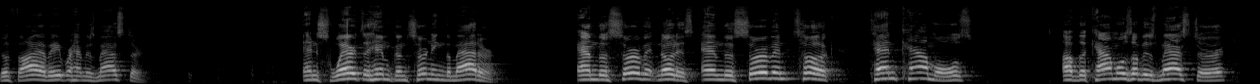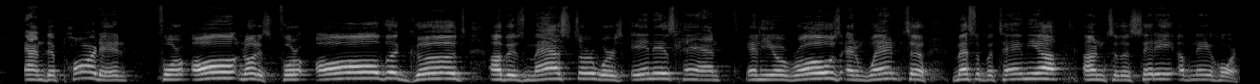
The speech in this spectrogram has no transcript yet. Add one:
the thigh of Abraham, his master, and swear to him concerning the matter. And the servant, notice, and the servant took ten camels of the camels of his master and departed for all, notice, for all the goods of his master was in his hand, and he arose and went to Mesopotamia unto the city of Nahor.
